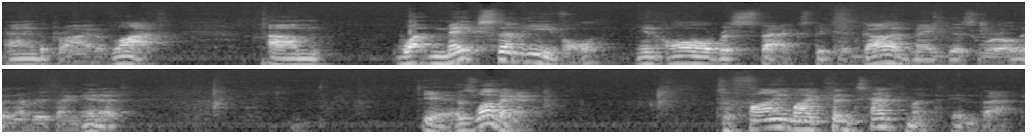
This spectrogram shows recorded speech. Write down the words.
and the pride of life. Um, what makes them evil in all respects, because God made this world and everything in it, is loving it. To find my contentment in that.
